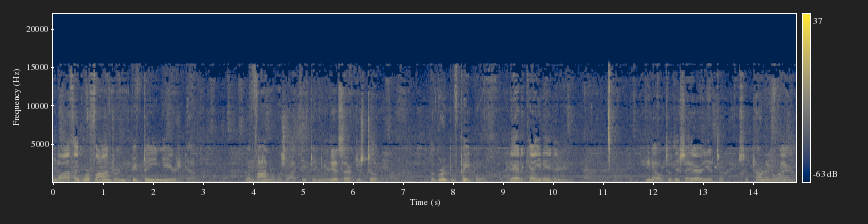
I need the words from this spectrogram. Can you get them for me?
you know, I think we're Fondren 15 years ago. What Fondren was like 15 years. Yes, ago. sir. It just took a group of people dedicated and, you know, to this area to, to turn it around.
